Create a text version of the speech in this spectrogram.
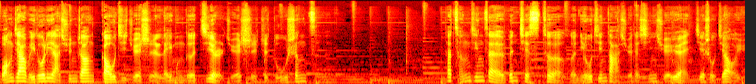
皇家维多利亚勋章高级爵士雷蒙德基尔爵士之独生子。他曾经在温切斯特和牛津大学的新学院接受教育。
